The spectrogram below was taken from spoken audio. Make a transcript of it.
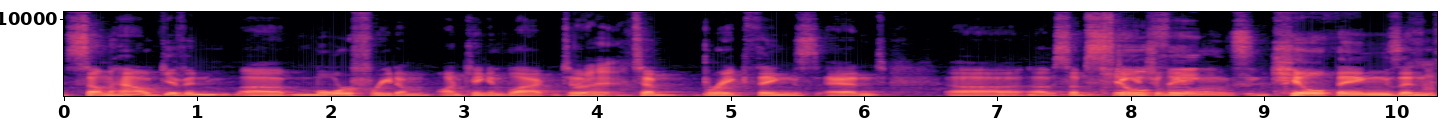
somehow given uh, more freedom on King in Black to, Right. to break things and uh, uh, substantially things. kill things and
